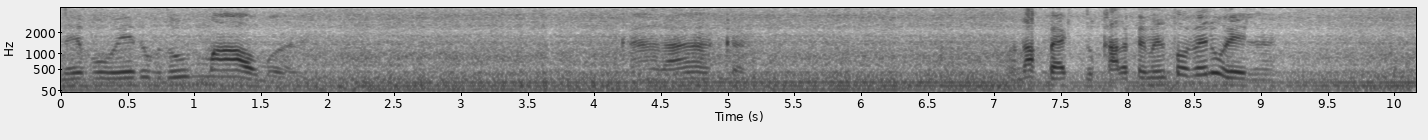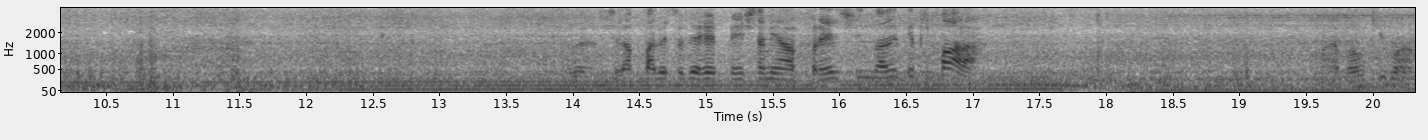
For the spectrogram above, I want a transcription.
Nevoeiro do mal, mano. Caraca. Andar perto do cara, pelo menos tô vendo ele, né? Se ele aparecer de repente na minha frente, não dá nem tempo de parar. Mas vamos que vamos.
